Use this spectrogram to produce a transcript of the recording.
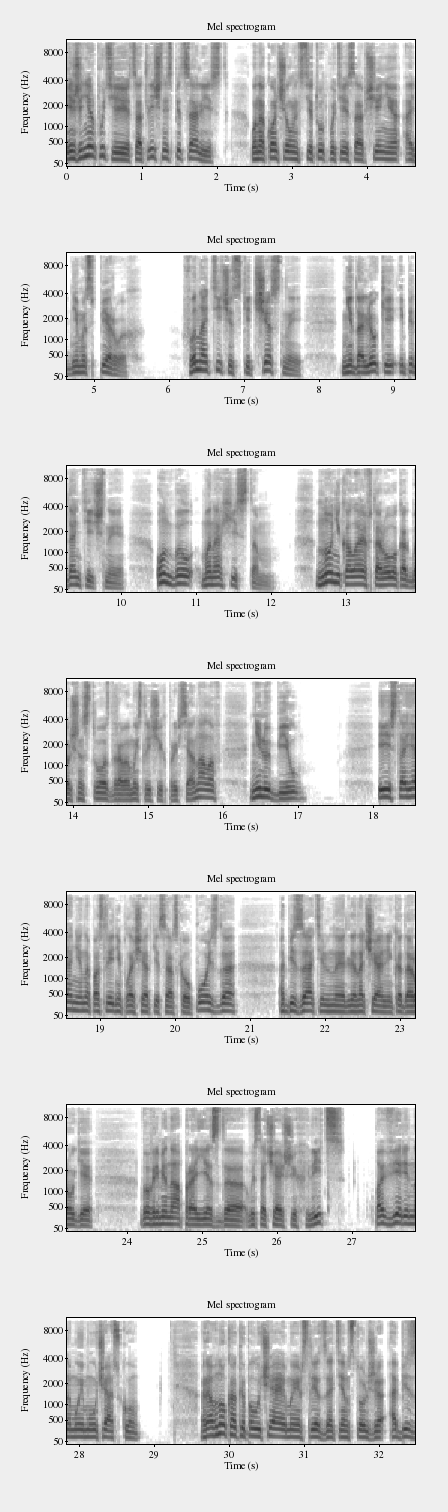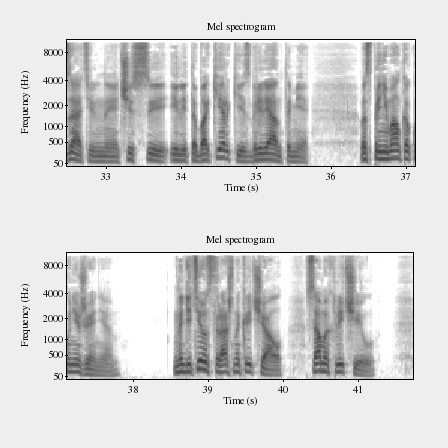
Инженер-путеец, отличный специалист. Он окончил институт путей сообщения одним из первых. Фанатически честный, недалекий и педантичный. Он был монархистом. Но Николая II, как большинство здравомыслящих профессионалов, не любил, и стояние на последней площадке царского поезда, обязательное для начальника дороги во времена проезда высочайших лиц по веренному ему участку, равно как и получаемые вслед за тем столь же обязательные часы или табакерки с бриллиантами, воспринимал как унижение. На детей он страшно кричал, сам их лечил.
